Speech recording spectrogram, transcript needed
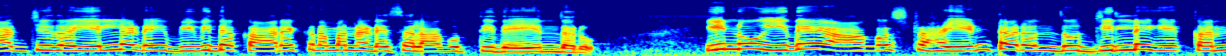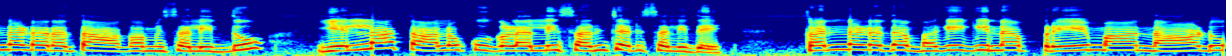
ರಾಜ್ಯದ ಎಲ್ಲೆಡೆ ವಿವಿಧ ಕಾರ್ಯಕ್ರಮ ನಡೆಸಲಾಗುತ್ತಿದೆ ಎಂದರು. ಇನ್ನು ಇದೇ ಆಗಸ್ಟ್ ಎಂಟರಂದು ಜಿಲ್ಲೆಗೆ ಕನ್ನಡ ರಥ ಆಗಮಿಸಲಿದ್ದು, ಎಲ್ಲ ತಾಲೂಕುಗಳಲ್ಲಿ ಸಂಚರಿಸಲಿದೆ. ಕನ್ನಡದ ಬಗೆಗಿನ ಪ್ರೇಮ, ನಾಡು,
